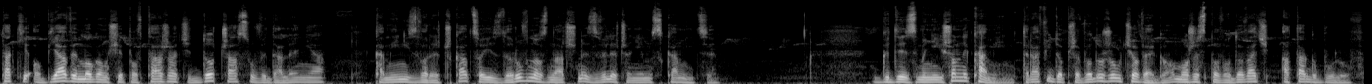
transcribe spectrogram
takie objawy mogą się powtarzać do czasu wydalenia kamieni z woreczka, co jest równoznaczne z wyleczeniem z kamicy. Gdy zmniejszony kamień trafi do przewodu żółciowego, może spowodować atak bólów.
